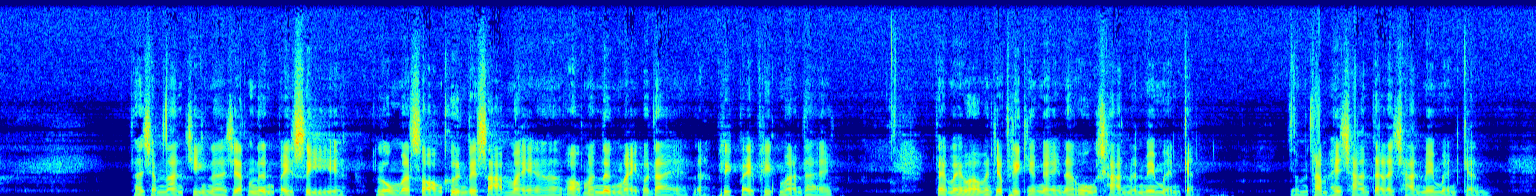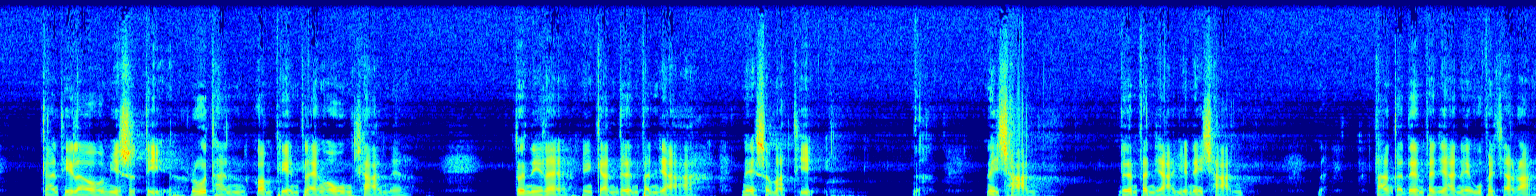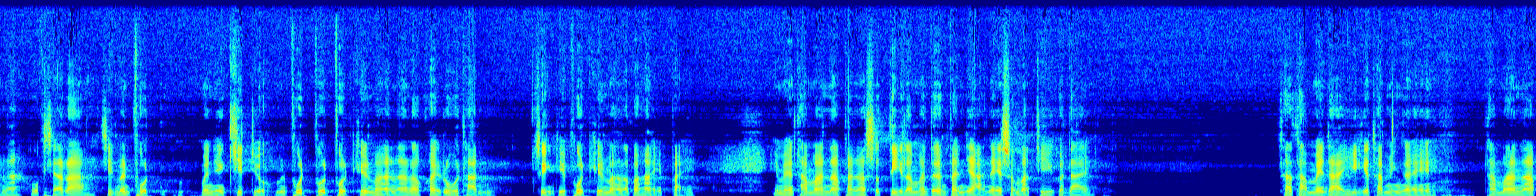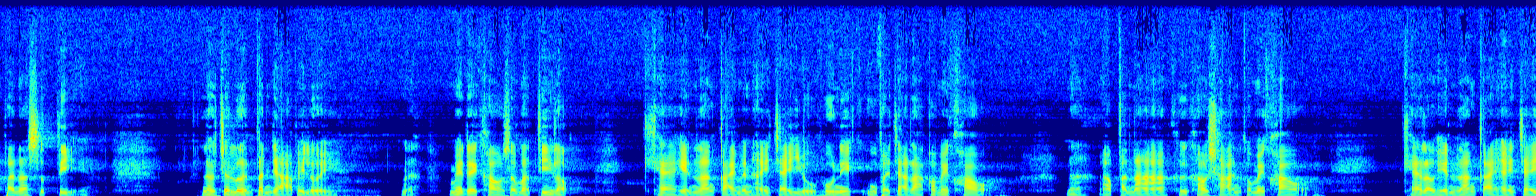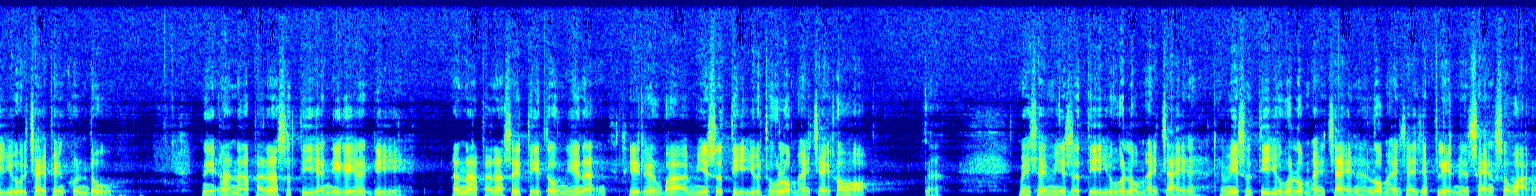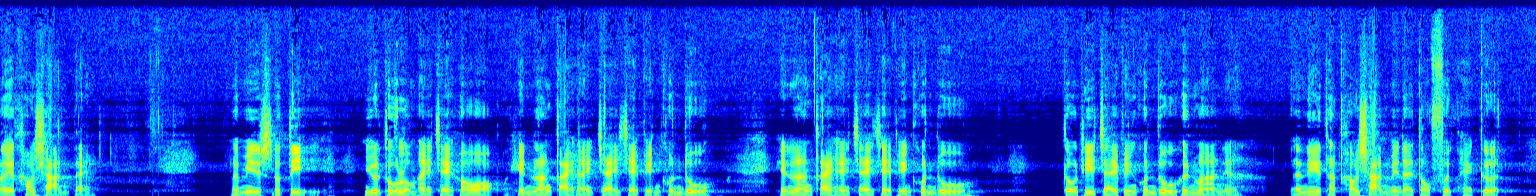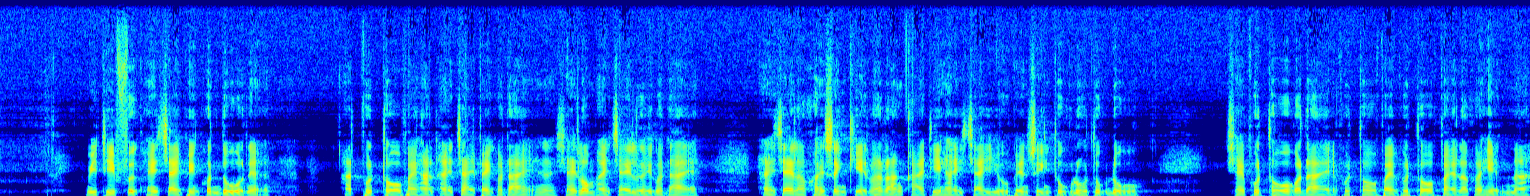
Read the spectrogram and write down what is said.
ถ้าชำนาญจริงนะจากหนึ่งไปสี่ ลงมาสองขึ้นไปสามใหม่นะออกมาหนึ่งใหม่ก็ได้นะพลิกไปพลิกมาได้ แต่ไม่ว่ามันจะพลิกยังไงนะ องค์ฌานมันไม่เหมือนกันมันทำให้ฌานแต่ละฌานไม่เหมือนกัน การที่เรามีสติรู้ทันความเปลี่ยนแปลงขององค์ฌานเนี่ยตัวนี้แหละเป็นการเดินปัญญาในสมาธิในฌานเดินปัญญาอยู่ในฌานต่างกับเดินปัญญาในอุปจาระนะอุปจาระจิตมันผุด มันยังคิดอยู่มันผุดผุดผุดขึ้นมานะ เราคอยรู้ทัน สิ่งที่ผุดขึ้นมาแล้วก็หายไป เห็นไหมทำอนาปนสติแล้วมาเดินปัญญาในสมาธิก็ได้ ถ้าทำไม่ได้อีกจะทำยังไงทำอนาปนสติ แล้วเจริญปัญญาไปเลยนะไม่ได้เข้าสมาธิหรอกแค่เห็นร่างกายมันหายใจอยู่ พวกนี้อุปจาระก็ไม่เข้านะอัปปนาคือเข้าฌานก็ไม่เข้า แค่เราเห็นร่างกายหายใจอยู่ใจเป็นคนดู นี่อานาปนสติอย่างนี้ก็ยังดี อานาปนสติตรงนี้นะ่ะที่เรียกว่ามีสติอยู่ทุกลมหายใจเข้าออกนะไม่ใช่มีสติอยู่กับลมหายใจนะถ้ามีสติอยู่กับลมหายใจนะลมหายใจจะเปลี่ยนเป็นแสงสว่างแล้วจะเข้าฌานไปเรามีสติอยู่ทุกลมหายใจเข้าออก เห็นร่างกายหายใจใจเป็นคนดู เห็นร่างกายหายใจใจเป็นคนดู ตรงที่ใจเป็นคนดูขึ้นมาเนี่ย อันนี้ถ้าเข้าฌานไม่ได้ต้องฝึกให้เกิด วิธีฝึกให้ใจเป็นคนดูเนี่ย หัดพุทโธไปหัดหายใจไปก็ได้ใช้ลมหายใจเลยก็ได้ หายใจแล้วค่อยสังเกตว่าร่างกายที่หายใจอยู่เป็นสิ่งถูกรู้ถูกดู ใช้พุทโธก็ได้ พุทโธไปพุทโธไปแล้วก็เห็นนะ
